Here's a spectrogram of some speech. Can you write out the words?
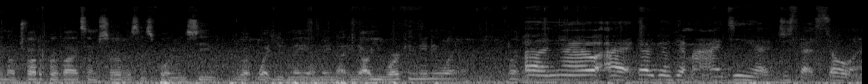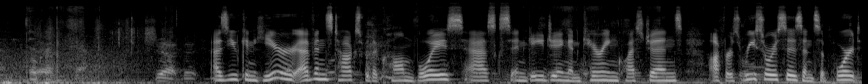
you know, try to provide some services for you. See what, what you may or may not. Are you working anywhere? Right? Uh, no, I gotta go get my ID. I just got stolen. So, Okay. Yeah. yeah. They, As you can hear, Evans talks with a calm voice, asks engaging and caring questions, offers resources and support.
